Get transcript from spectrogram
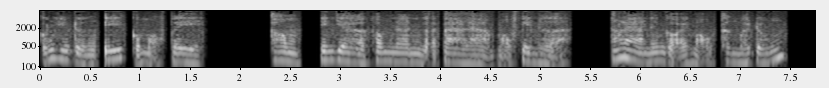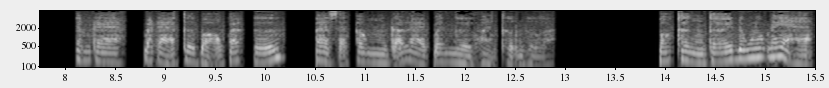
cũng hiểu được ý của mẫu Phi. Không, hiện giờ không nên gọi bà là mẫu Phi nữa, hắn là nên gọi mẫu thân mới đúng. Xem ra, bà đã từ bỏ quá khứ, bà sẽ không trở lại bên người hoàng thượng nữa. Mẫu thân tới đúng lúc đấy ạ.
